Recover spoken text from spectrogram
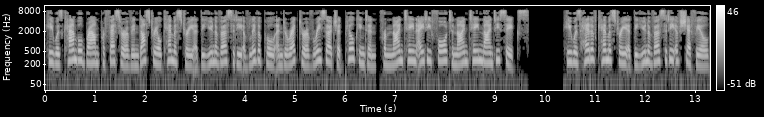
He was Campbell Brown Professor of Industrial Chemistry at the University of Liverpool and Director of Research at Pilkington, from 1984 to 1996. He was Head of Chemistry at the University of Sheffield.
